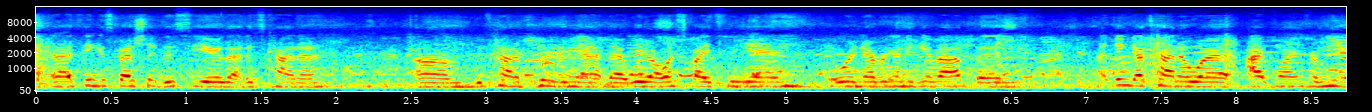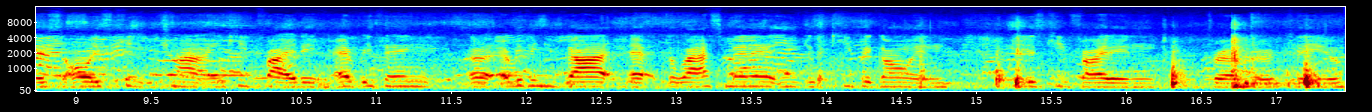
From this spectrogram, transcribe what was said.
And I think especially this year that it's kind of um, we've kind of proven that, that we always fight to the end, we're never going to give up, and I think that's kind of what I've learned from here, is to always keep trying, keep fighting, everything, uh, everything you've got at the last minute, you just keep it going, you just keep fighting forever, till you,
